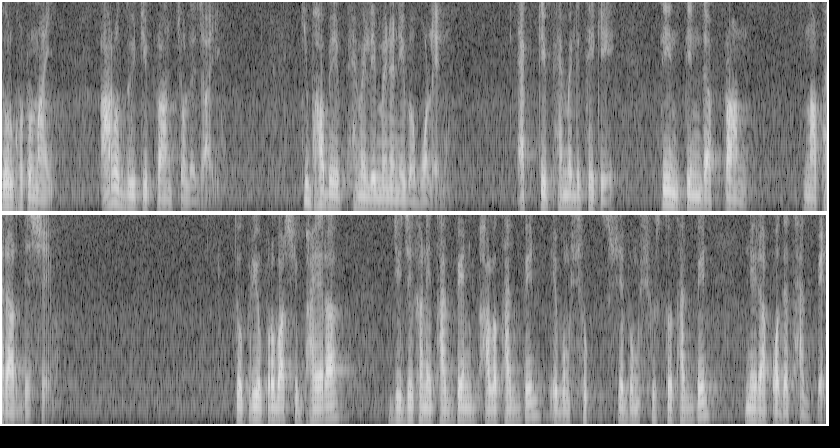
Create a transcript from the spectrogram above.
দুর্ঘটনায় আরও দুইটি প্রাণ চলে যায়। কীভাবে ফ্যামিলি মেনে নেবে বলেন? একটি ফ্যামিলি থেকে তিন তিনটা প্রাণ না ফেরার দেশে। তো প্রিয় প্রবাসী ভাইয়েরা, যে যেখানে থাকবেন, ভালো থাকবেন এবং এবং সুস্থ থাকবেন, নিরাপদে থাকবেন।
